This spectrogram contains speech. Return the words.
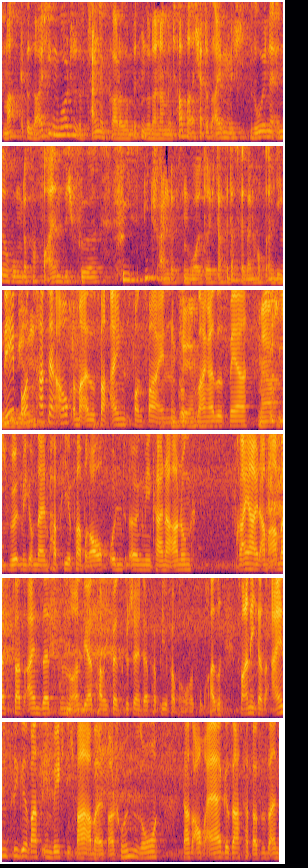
Musk beseitigen wollte? Das klang jetzt gerade so ein bisschen so deiner Metapher. Ich hatte das eigentlich so in Erinnerung, dass er vor allem sich für Free Speech einsetzen wollte. Ich dachte, das wäre sein Hauptanliegen nee, gewesen. Bots hat er auch immer. Also es war eins von zwei okay. sozusagen. Also es wäre, ja. ich, ich würde mich um deinen Papierverbrauch und irgendwie, keine Ahnung, Freiheit am Arbeitsplatz einsetzen und jetzt habe ich festgestellt, der Papierverbrauch ist hoch. Also es war nicht das Einzige, was ihm wichtig war, aber es war schon so, dass auch er gesagt hat, das ist ein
